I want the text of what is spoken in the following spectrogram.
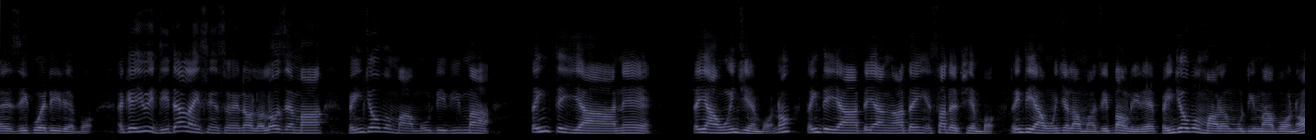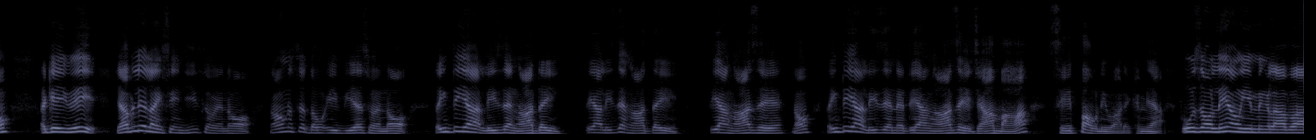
လည်းဈေးကွဲသေးတယ်ပေါ့အကယ်၍ data license ဆိုရင်တော့လောလောဆယ်မှာဘိန်းကျောပေါ်မှာမူတည်ပြီးမှ300နဲ့ 100ဝန်းကျင်ပေါ့နော်300 105သိန်းအစတဲ့ဖြင့်ပေါ့300ဝန်းကျင်လောက်မှာဈေးပေါက်နေတယ်ဘိန်းကျောပေါ်မှာတော့မူတည်မှာပေါ့နော်အကယ်၍ရပလစ်လိုင်စင်ကြီးဆိုရင်တော့2023 ABS ဆိုရင်တော့345သိန်း145သိန်း150เนาะ340နဲ့150ကြားမှာဈေးပေါက်နေပါတယ်ခင်ဗျကိုစော်လင်းအောင်ရင်မင်္ဂလာပါ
